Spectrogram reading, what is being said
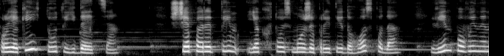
про який тут йдеться. Ще перед тим, як хтось може прийти до Господа, він повинен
